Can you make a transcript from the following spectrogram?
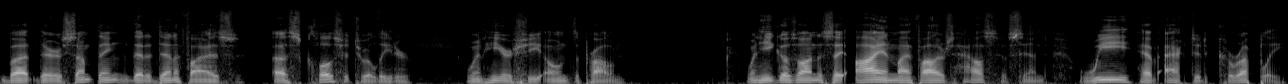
but there's something that identifies us closer to a leader when he or she owns the problem. When he goes on to say, I and my father's house have sinned, we have acted corruptly,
